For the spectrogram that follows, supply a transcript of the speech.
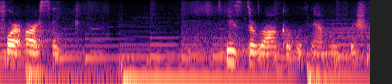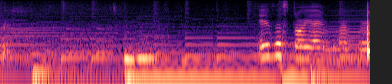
for our sake. He's the rock of the family for sure. Mm-hmm. It's a story I remember.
